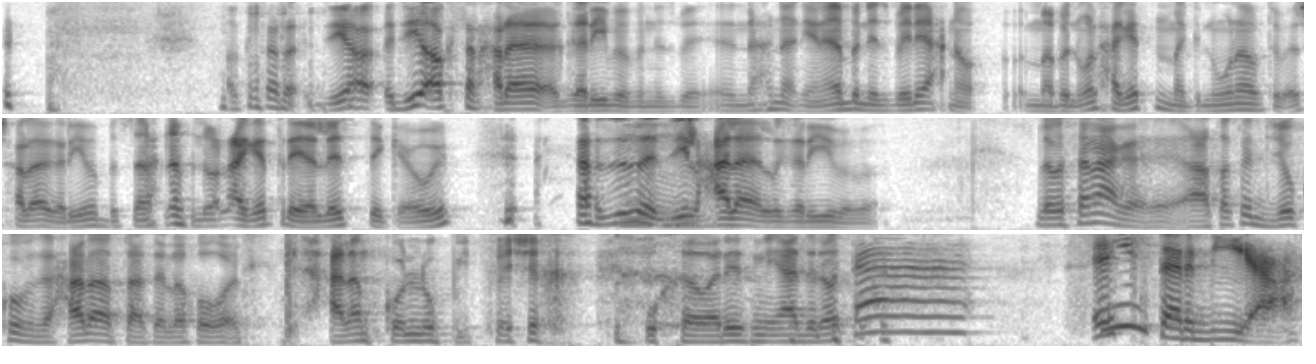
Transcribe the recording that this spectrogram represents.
أكتر دي دي أكتر حلقة غريبة بالنسبة لي. إن إحنا يعني أنا بالنسبة لي إحنا ما بنقول حاجات مجنونة ما بتبقاش حلقة غريبة بس إحنا بنقول حاجات realistic قوي حاسس دي الحلقة الغريبة بقى. لا بس أنا أعتقد جوكو في الحلقة بتاعت اللي هو العالم كله بيتفشخ وخوارزمي قاعد اللي هو تربيع.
